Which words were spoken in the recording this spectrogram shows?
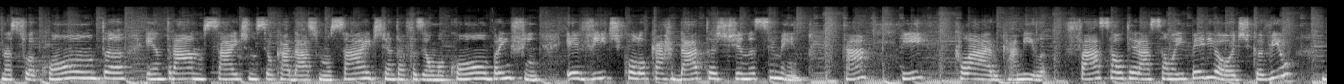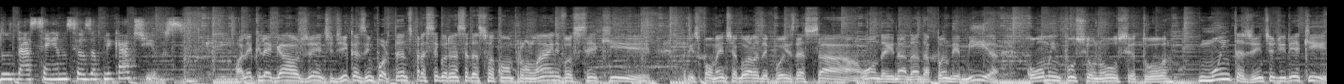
na sua conta, entrar no site, no seu cadastro no site, tentar fazer uma compra, enfim, evite colocar datas de nascimento, tá? E, claro, Camila, faça alteração aí periódica, viu? Do, da senha nos seus aplicativos. Olha que legal, gente. Dicas importantes para a segurança da sua compra online. Você que, principalmente agora depois dessa onda aí na, na, da pandemia, como impulsionou o setor. Muita gente, eu diria que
